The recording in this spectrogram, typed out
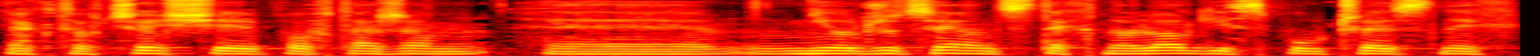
jak to wcześniej powtarzam, e, nie odrzucając technologii współczesnych,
